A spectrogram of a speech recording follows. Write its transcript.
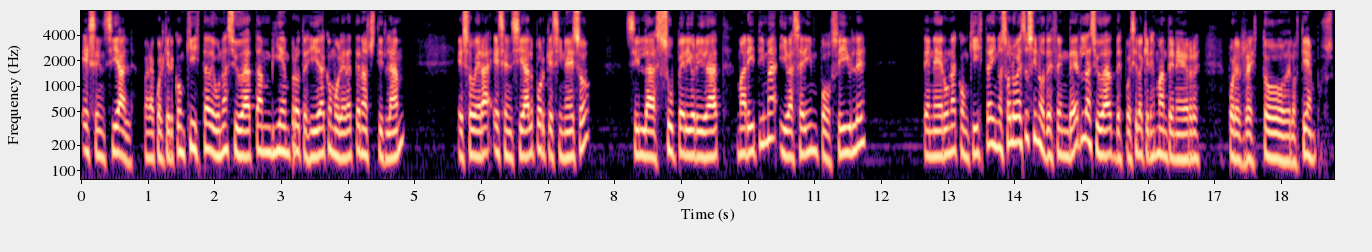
esencial para cualquier conquista de una ciudad tan bien protegida como era Tenochtitlán. Eso era esencial porque sin eso, sin la superioridad marítima, iba a ser imposible tener una conquista y no solo eso, sino defender la ciudad después si la quieres mantener por el resto de los tiempos.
